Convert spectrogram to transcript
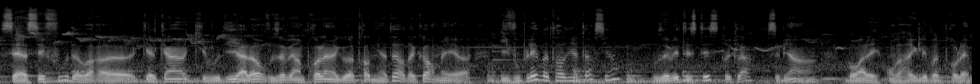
C'est assez fou d'avoir euh, quelqu'un qui vous dit alors vous avez un problème avec votre ordinateur, d'accord, mais euh, il vous plaît votre ordinateur sinon? Vous avez testé ce truc-là? C'est bien, hein Bon allez, on va régler votre problème.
